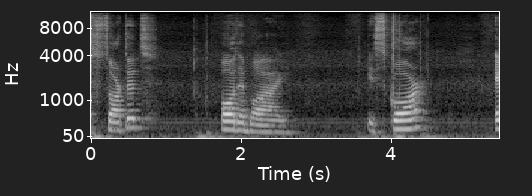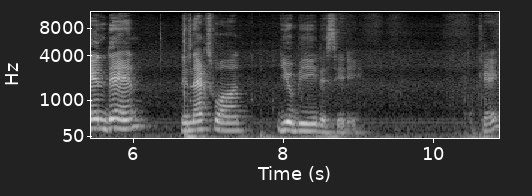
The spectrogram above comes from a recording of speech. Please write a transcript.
sorted ordered by score and then the next one you be the city okay?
